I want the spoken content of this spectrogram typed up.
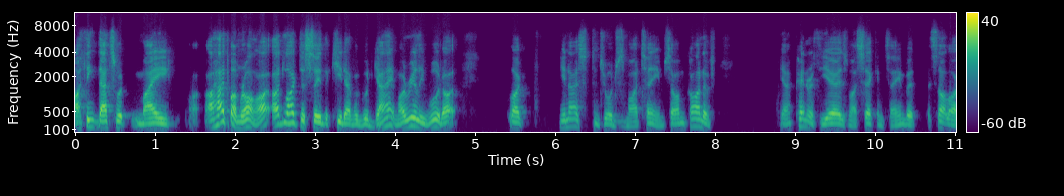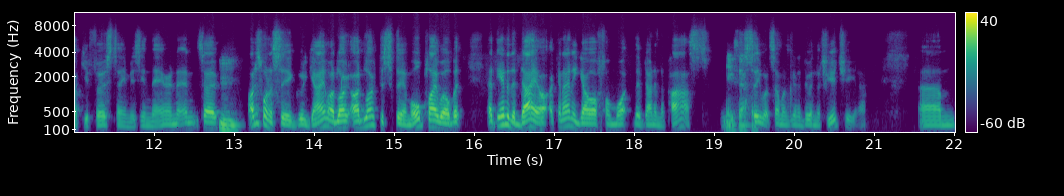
I think that's what may. I hope I'm wrong. I, would like to see the kid have a good game. I really would. I like you know St George is my team, so I'm kind of you know, Penrith yeah is my second team, but it's not like your first team is in there. And and so mm. I just want to see a good game. I'd like I'd like to see them all play well, but at the end of the day, I can only go off on what they've done in the past. Exactly. See what someone's going to do in the future, you know. Um,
